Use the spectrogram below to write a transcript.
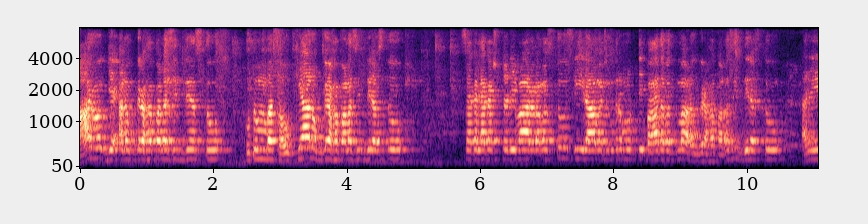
ఆరోగ్య అనుగ్రహ ఫల సిద్ధిరస్తు కుటుంబ సౌఖ్యానుగ్రహ ఫల సిద్ధిరస్తు సకల కష్ట నివారణమస్తు శ్రీరామచంద్రమూర్తి పాదపద్మ అనుగ్రహ ఫల సిద్ధిరస్తు హరే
